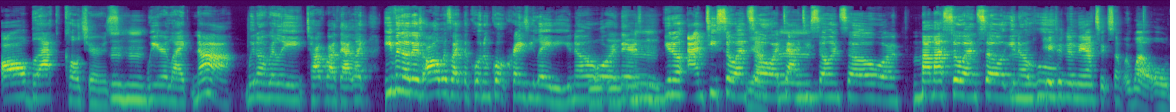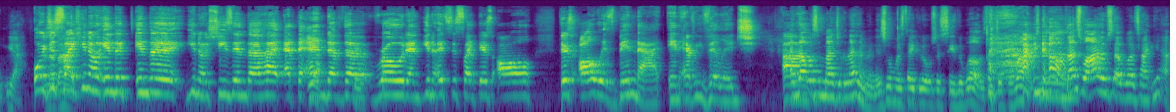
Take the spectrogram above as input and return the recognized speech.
all Black cultures Mhm. we're like, nah, we don't really talk about that. Like, even though there's always like the quote unquote crazy lady, you know, or Mhm. there's, Mhm. you know, auntie so and so, or auntie Mhm. so and so, or mama so and so, you know, who, Hidden in the attic somewhere. Well, or yeah. or just like, house. you know, in the, in the, you know, she's in the hut at the Yeah. end of the Yeah. road. And, you know, it's just like, there's all, there's always been that in every village. And that Um, was a magical element. It's almost they could also see the world. It's a different I know. That's why I was, I was like, yeah.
